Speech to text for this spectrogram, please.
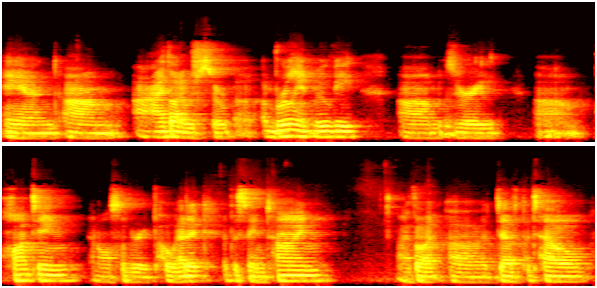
And um, I, thought it was just a, a brilliant movie. Um, it was very um, haunting and also very poetic at the same time. I thought uh, Dev Patel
